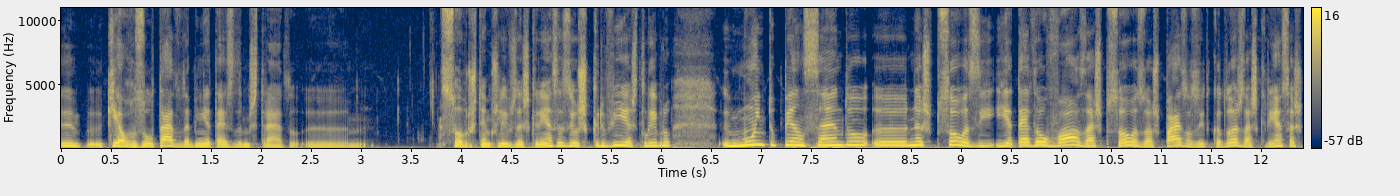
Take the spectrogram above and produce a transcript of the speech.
eh, que é o resultado da minha tese de mestrado eh, sobre os tempos livres das crianças, eu escrevi este livro eh, muito pensando uh, nas pessoas e, e, até dou voz às pessoas, aos pais, aos educadores, às crianças.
